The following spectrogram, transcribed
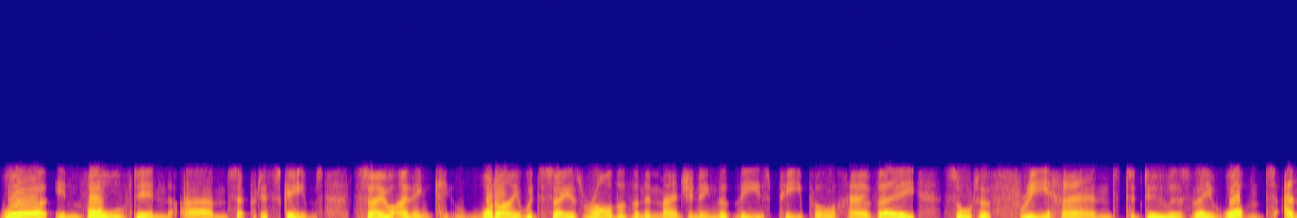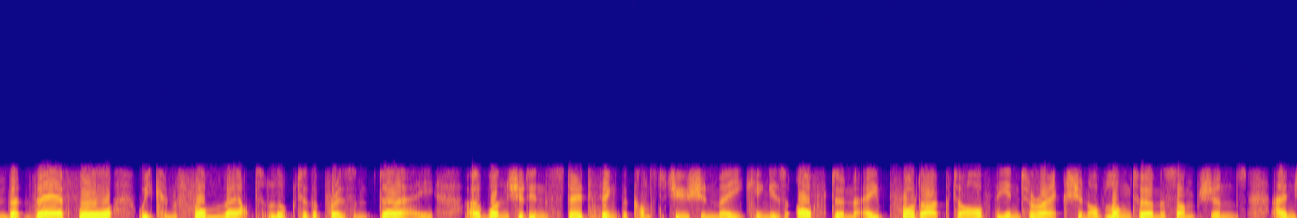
were involved in um, separatist schemes. So I think what I would say is rather than imagining that these people have a sort of free hand to do as they want, and that therefore we can from that look to the present day, uh, one should instead think that constitution making is often a product of the interaction of long term assumptions and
